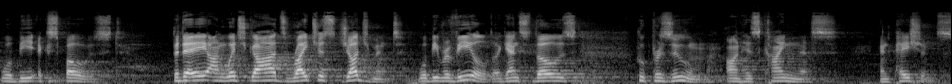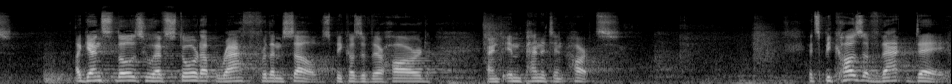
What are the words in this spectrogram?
will be exposed. The day on which God's righteous judgment will be revealed against those who presume on his kindness and patience, against those who have stored up wrath for themselves because of their hard and impenitent hearts. It's because of that day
